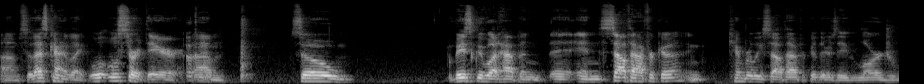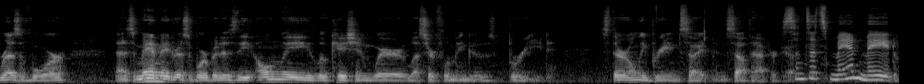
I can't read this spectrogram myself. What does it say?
Um, so that's kind of like we'll, we'll start there. Okay. Um, so basically, what happened in South Africa, in Kimberley, South Africa, there's a large reservoir. And it's a man-made reservoir, but it is the only location where lesser flamingos breed. It's their only breeding site in South Africa. Since it's man made,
